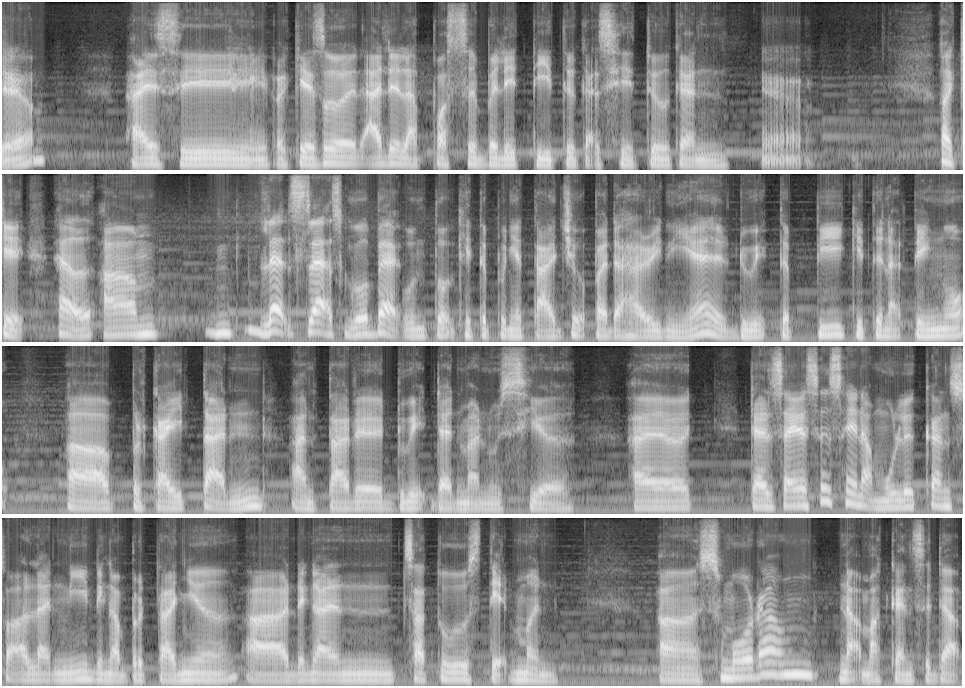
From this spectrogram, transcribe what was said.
Yeah. I see. Okay, so adalah possibility tu kat situ kan. Yeah. Okay, Hel, um, let's let's go back untuk kita punya tajuk pada hari ni eh. Duit tepi kita nak tengok uh, perkaitan antara duit dan manusia. Uh, dan saya rasa saya nak mulakan soalan ni dengan bertanya uh, dengan satu statement. Uh, semua orang nak makan sedap.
